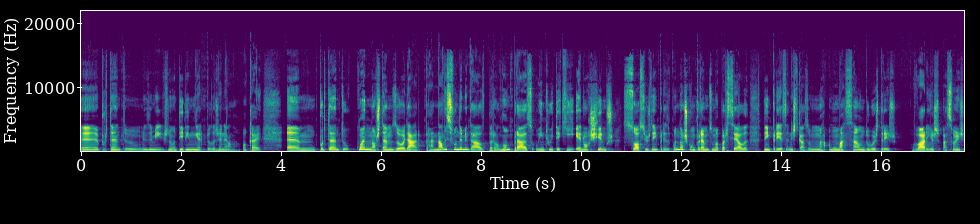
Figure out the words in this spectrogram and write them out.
Uh, portanto, meus amigos, não atirem dinheiro pela janela, ok? Um, portanto, quando nós estamos a olhar para a análise fundamental, para o longo prazo, o intuito aqui é nós sermos sócios da empresa. Quando nós compramos uma parcela da empresa, neste caso uma, uma ação, duas, três, várias ações,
